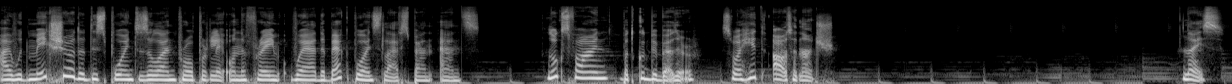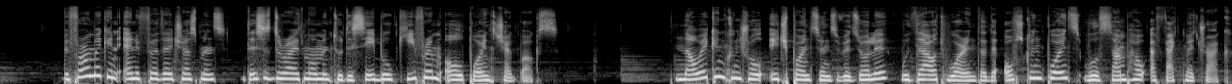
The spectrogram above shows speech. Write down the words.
I would make sure that this point is aligned properly on a frame where the back point's lifespan ends. Looks fine, but could be better, so I hit auto nudge. Nice. Before making any further adjustments, this is the right moment to disable Keyframe All Points checkbox. Now I can control each point individually without worrying that the off-screen points will somehow affect my track.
